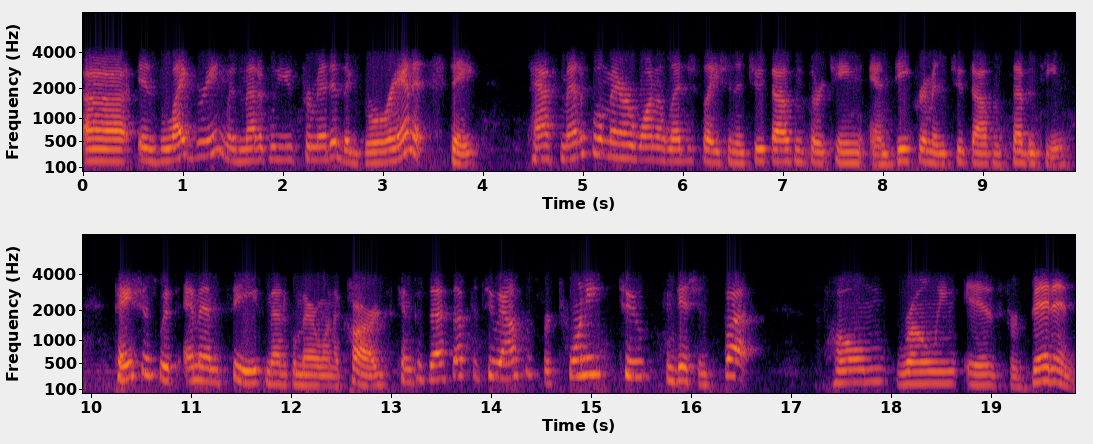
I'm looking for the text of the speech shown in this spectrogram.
uh, is light green with medical use permitted. The Granite State passed medical marijuana legislation in 2013 and decrim in 2017. Patients with MMCs, medical marijuana cards, can possess up to two ounces for 22 conditions, but home growing is forbidden.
